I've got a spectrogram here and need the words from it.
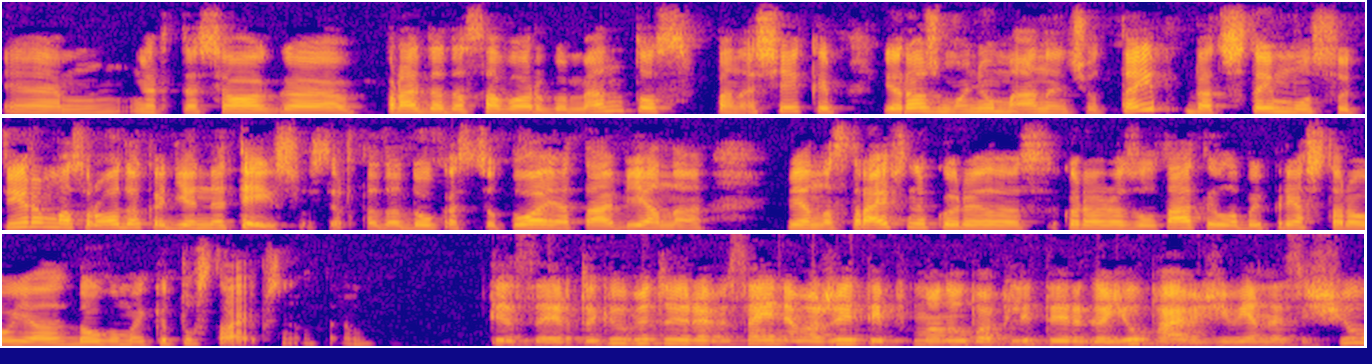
ir tiesiog e, pradeda savo argumentus panašiai kaip yra žmonių manančių taip, bet štai mūsų tyrimas rodo, kad jie neteisūs. Ir tada daug kas cituoja tą vieną, vieną straipsnį, kuris, kurio rezultatai labai prieštarauja daugumai kitų straipsnių. Tiesa, ir tokių mitų yra visai nemažai, taip manau, papliti ir gajų. Pavyzdžiui, vienas iš jų,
